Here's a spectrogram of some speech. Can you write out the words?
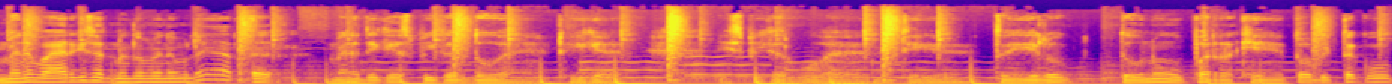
मैंने वायर के साथ मतलब मैंने बोला यार मैंने देखे स्पीकर दो हैं ठीक है। स्पीकर वो है ठीक है। तो ये लोग दोनों ऊपर रखे हैं तो अभी तक वो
